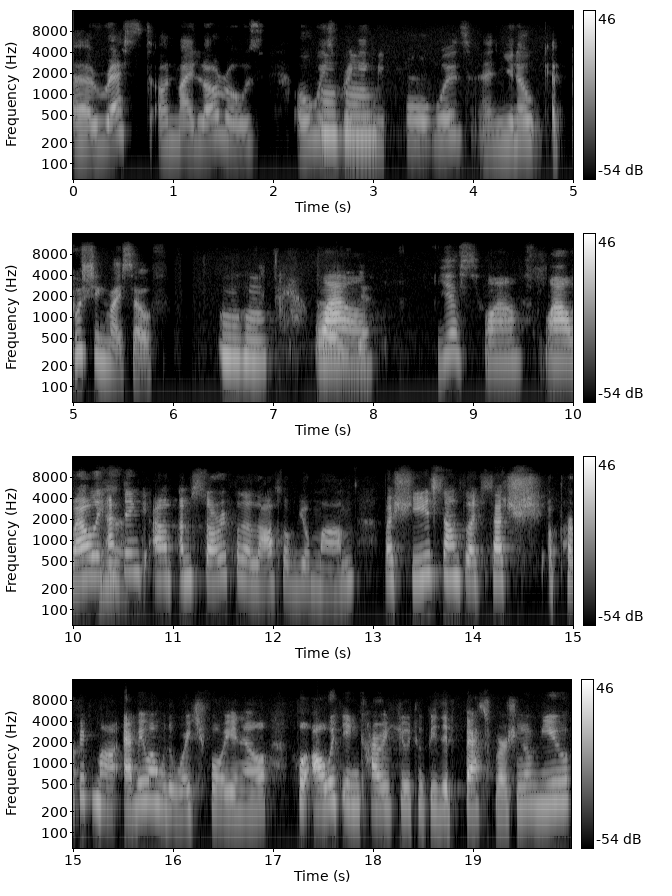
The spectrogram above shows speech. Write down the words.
uh, rest on my laurels always bringing Mhm. me forward and you know pushing myself Mhm. So, Wow. Yes. Wow, wow. Well, I Yeah. think um, I'm sorry for the loss of your mom, but she sounds like such a perfect mom. Everyone would wish for, you know, who always encourage you to be the best version of you.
